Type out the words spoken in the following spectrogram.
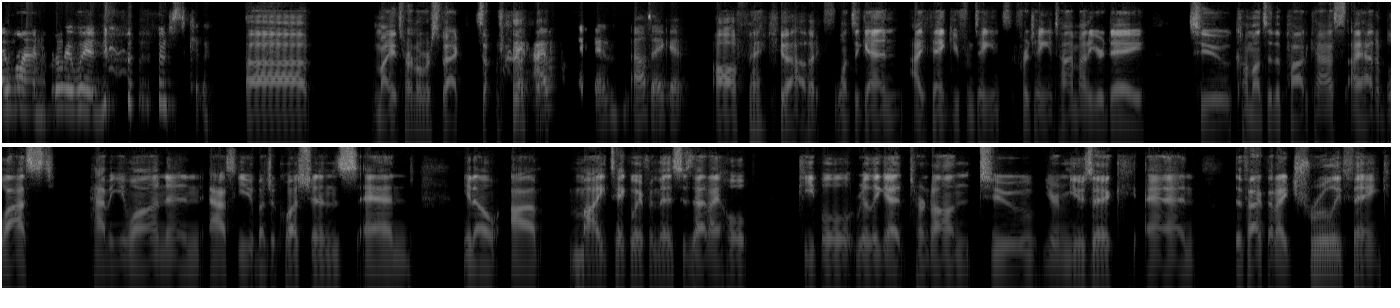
I won. What do I win? I'm just kidding. uh, my eternal respect. So, I, I will take it. I'll take it. oh, thank you, Alyxx. Once again, I thank you from taking for taking time out of your day to come onto the podcast. I had a blast having you on and asking you a bunch of questions. And, you know, uh, my takeaway from this is that I hope people really get turned on to your music and the fact that I truly think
